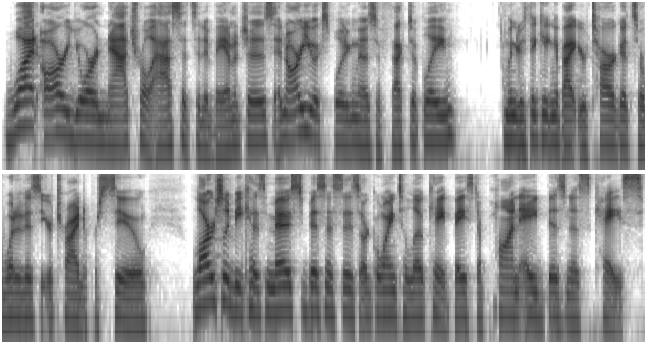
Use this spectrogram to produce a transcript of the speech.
What are your natural assets and advantages, and are you exploiting those effectively when you're thinking about your targets or what it is that you're trying to pursue? Largely because most businesses are going to locate based upon a business case.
